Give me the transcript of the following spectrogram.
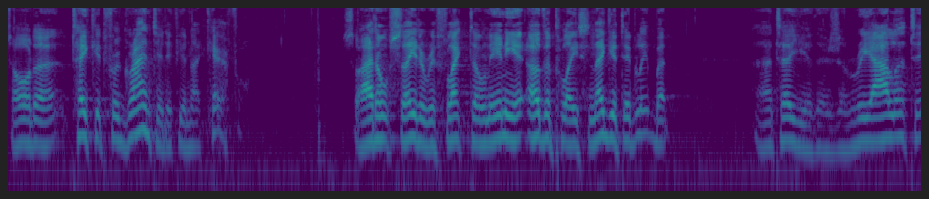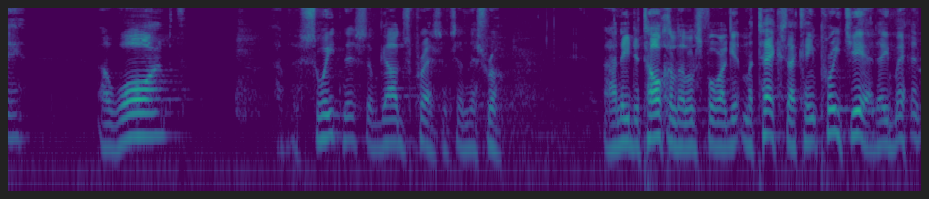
Sort of take it for granted if you're not careful. So I don't say to reflect on any other place negatively, but I tell you, there's a reality, a warmth, of the sweetness of God's presence in this room. I need to talk a little before I get my text. I can't preach yet. Amen.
